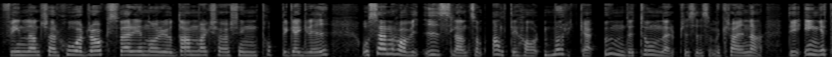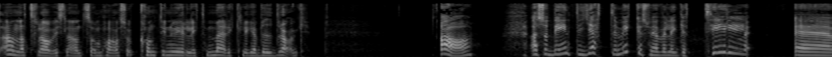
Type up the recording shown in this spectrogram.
Finland kör hårdrock, Sverige, Norge och Danmark kör sin poppiga grej. Och sen har vi Island som alltid har mörka undertoner precis som Ukraina. Det är inget annat slaviskt land som har så kontinuerligt märkliga bidrag. Ja. Alltså det är inte jättemycket som jag vill lägga till eh,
